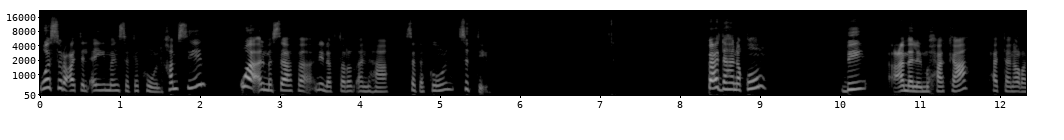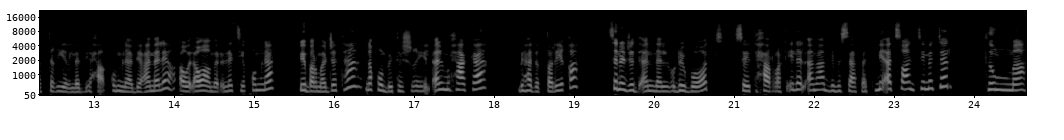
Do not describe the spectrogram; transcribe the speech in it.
وسرعة الأيمن ستكون 50 والمسافة لنفترض أنها ستكون 60 بعدها نقوم بعمل المحاكاة حتى نرى التغيير الذي قمنا بعمله أو الأوامر التي قمنا ببرمجتها. نقوم بتشغيل المحاكاة بهذه الطريقة. سنجد أن الريبوت سيتحرك إلى الأمام بمسافة 100 سنتيمتر ثم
